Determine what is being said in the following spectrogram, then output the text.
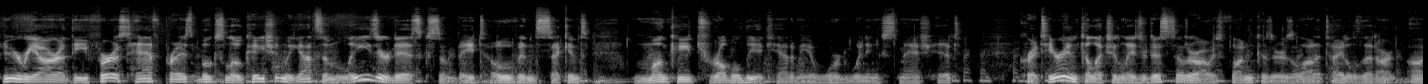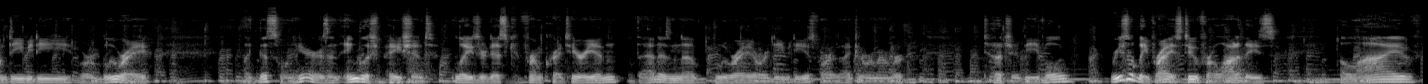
Here we are at the first half price books location. We got some laser discs, some Beethoven second, Monkey Trouble, the Academy Award winning smash hit. Criterion Collection laser discs, those are always fun because there's a lot of titles that aren't on DVD or Blu ray. Like this one here is an English Patient Laserdisc from Criterion. That isn't a Blu-ray or a DVD as far as I can remember. Touch of Evil. Reasonably priced, too, for a lot of these. Alive.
